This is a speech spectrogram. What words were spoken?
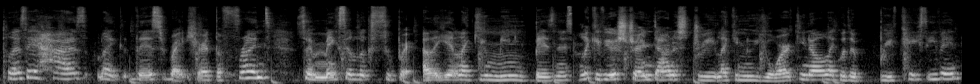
Plus it has like this right here at the front so it makes it look super elegant like you mean business. Like if you're strutting down a street like in New York you know like with a briefcase even.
